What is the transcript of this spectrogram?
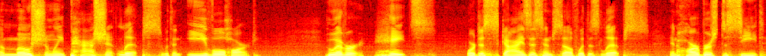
emotionally passionate lips with an evil heart. Whoever hates or disguises himself with his lips and harbors deceit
